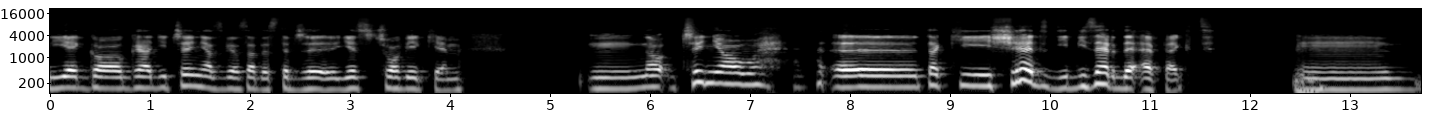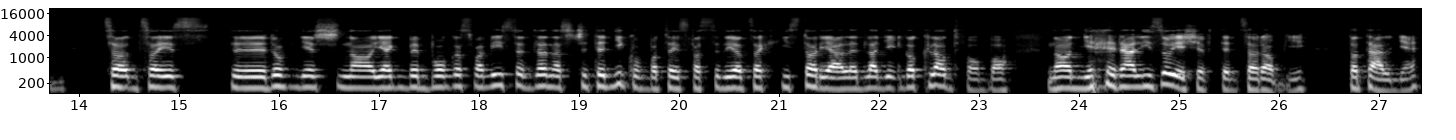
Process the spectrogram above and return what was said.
jego ograniczenia związane z tym, że jest człowiekiem, mm, no, czynią y, taki średni, mizerny efekt. Mhm. Co, co jest Y, również no, jakby błogosławieństwem dla nas czytelników, bo to jest fascynująca historia, ale dla niego klątwą, bo no, nie realizuje się w tym, co robi totalnie.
